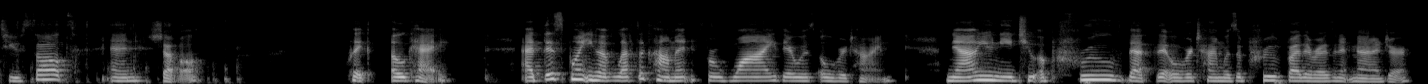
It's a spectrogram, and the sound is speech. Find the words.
to salt and shovel. Click OK. At this point, you have left a comment for why there was overtime. Now you need to approve that the overtime was approved by the resident manager.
